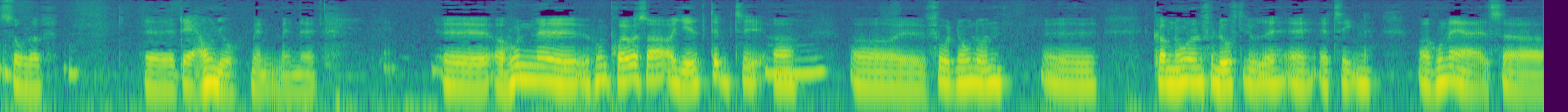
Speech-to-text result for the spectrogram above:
sort of. Øh, det er hun jo, men, men øh, øh, og hun, øh, hun prøver så at hjælpe dem til at, at øh, få et nogenlunde, øh, komme nogenlunde fornuftigt ud af, af, af tingene. Og hun er altså,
